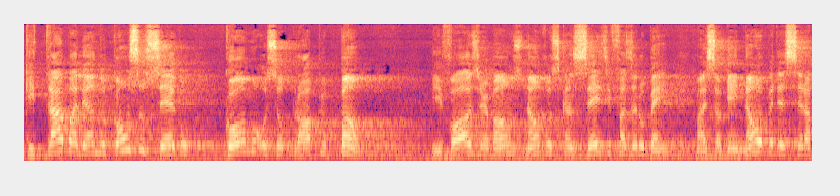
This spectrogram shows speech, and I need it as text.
que trabalhando com sossego, como o seu próprio pão. E vós, irmãos, não vos canseis de fazer o bem, mas se alguém não obedecer a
